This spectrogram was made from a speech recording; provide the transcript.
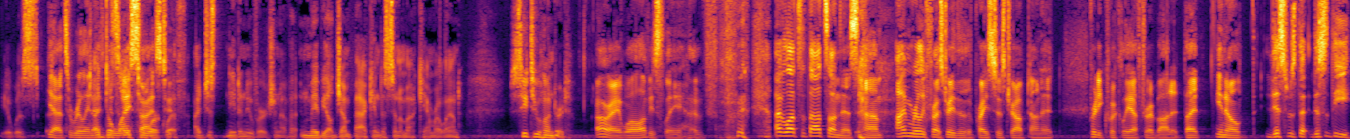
it was Yeah, it's a really nice, a delight nice to work too. with. I just need a new version of it, and maybe I'll jump back into cinema camera land. C200. All right. Well, obviously, I've I have lots of thoughts on this. Um, I'm really frustrated that the price just dropped on it pretty quickly after I bought it. But you know, this was the this is the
